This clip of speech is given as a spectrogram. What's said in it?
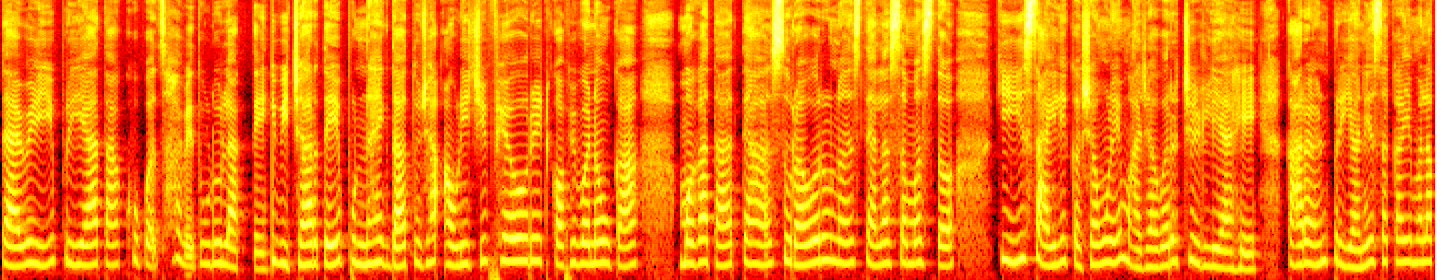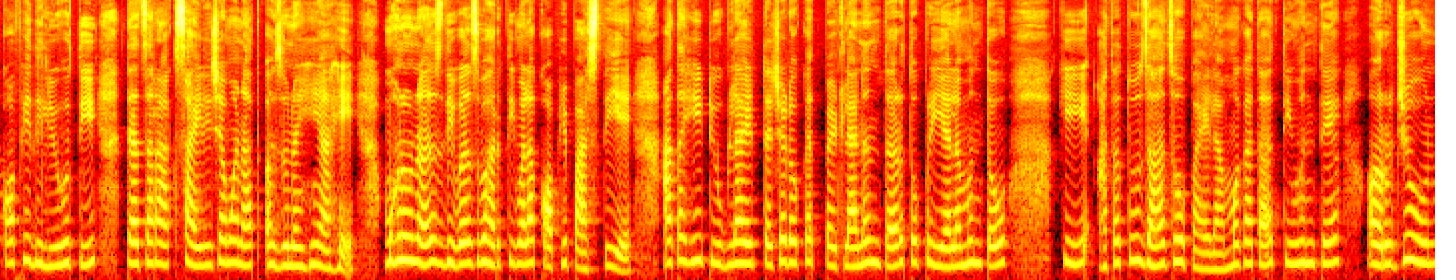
त्यावेळी प्रिया आता खूपच हवेत उडू लागते. ती विचारते पुन्हा एकदा तुझ्या आवडीची फेवरेट कॉफी बनवू का? मग आता त्या सुरावरूनच त्याला समजतं की सायली कशामुळे माझ्यावर चिडली आहे. कारण प्रियाने सकाळी मला कॉफी दिली होती त्याचा राग सायलीच्या मनात अजूनही आहे. म्हणूनच दिवसभर ती मला कॉफी पाजतीये. आता ही ट्यूबलाईट त्याच्या डोक्यात पेटल्यानंतर तो प्रियाला म्हणतो की आता तू जा झोपायला. मग आता ती म्हणते अर्जुन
